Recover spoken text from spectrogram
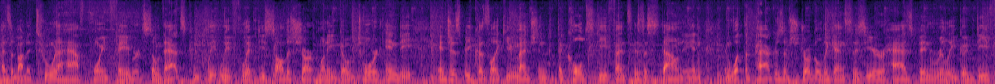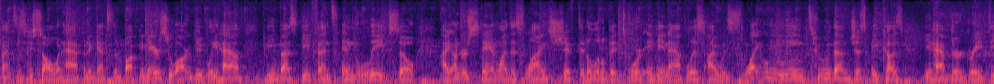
as about a two and a half point favorite. So that's completely flipped. You saw the sharp money go toward Indy, and just because, like you mentioned, the Colts defense is astounding, and, and what the Packers have struggled against this year has been really good defenses. You saw what happened against the Buccaneers, who arguably have the best defense in the league. So I understand why this line shifted a little bit toward Indianapolis. I would slightly lean to them just because you have their great defense.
